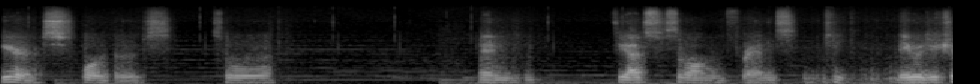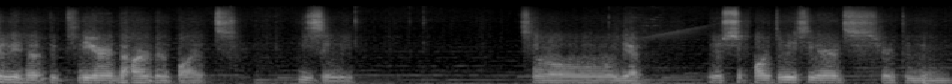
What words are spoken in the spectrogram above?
Here, supporters. So, and if you have strong friends, they will usually help you clear the harder parts easily. So, yeah, your supporters here, it's your team.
